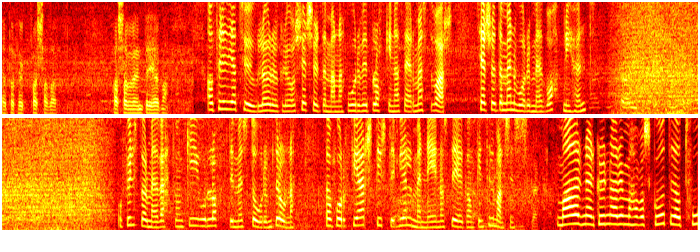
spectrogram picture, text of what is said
þetta fekk fassalega vendi hérna. Á þriðja tug lauruglu og sérsveitamanna voru við blokkina þegar mest var. Sérsveitamenn voru með vopn í hönd og fylst var með vettvangi úr lofti með stórum dróna. Þá fór fjárstýrt vélmenni inn á stegagangin til mannsins. Maðurinn er grunnar um að hafa skotið á tvo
